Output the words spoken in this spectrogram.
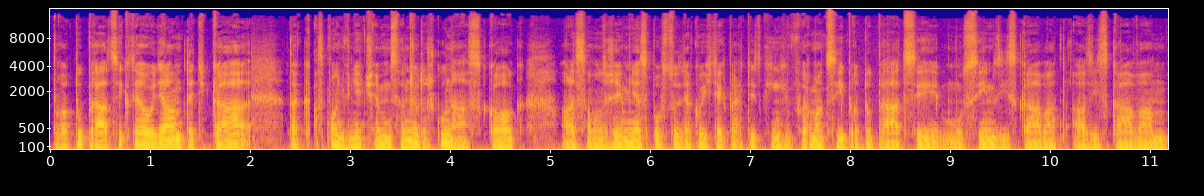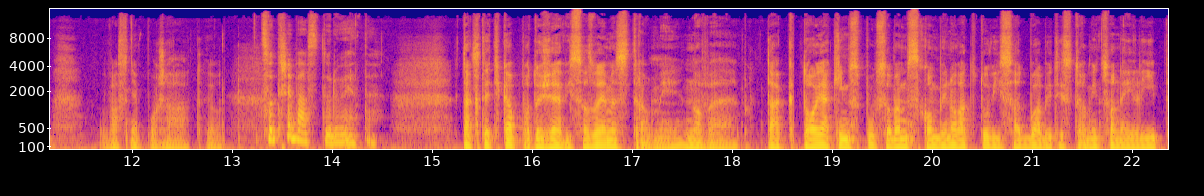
Pro tu práci, kterou dělám teďka, tak aspoň v něčem jsem měl trošku náskok, ale samozřejmě spoustu takových těch praktických informací pro tu práci musím získávat a získávám vlastně pořád. Jo. Co třeba studujete? Tak teďka, protože vysazujeme stromy nové, tak to, jakým způsobem skombinovat tu výsadbu, aby ty stromy co nejlíp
